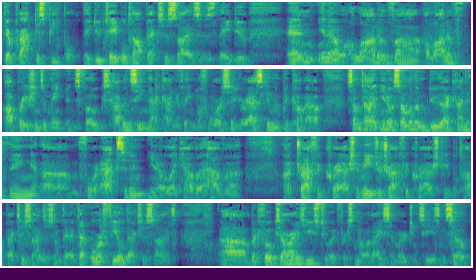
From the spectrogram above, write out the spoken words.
they're practice people. They do tabletop exercises. They do, and you know, a lot of uh, a lot of operations and maintenance folks haven't seen that kind of thing before. So you're asking them to come out. Sometimes, you know, some of them do that kind of thing um, for accident. You know, like have a have a a traffic crash, a major traffic crash, tabletop exercise or something like that, or a field exercise. Um, but folks aren't as used to it for snow and ice emergencies. And so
